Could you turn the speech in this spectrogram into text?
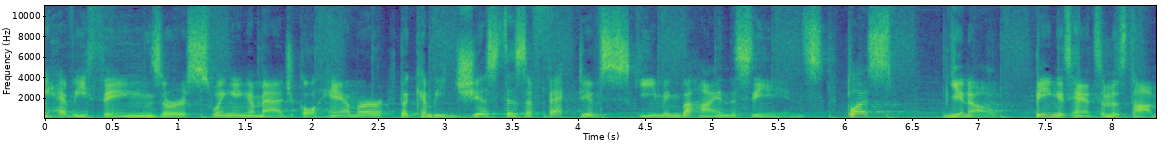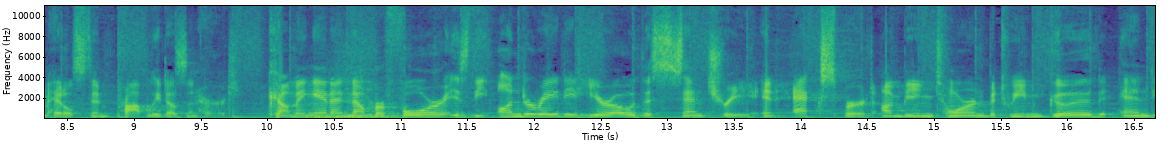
heavy things or swinging a magical hammer, but can be just as effective scheming behind the scenes. Plus, you know, being as handsome as Tom Hiddleston probably doesn't hurt. Coming in at number 4 is the underrated hero the Sentry, an expert on being torn between good and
